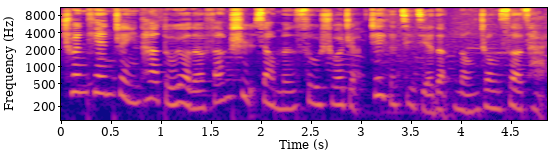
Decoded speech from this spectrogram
春天正以它独有的方式向我们诉说着这个季节的浓重色彩。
